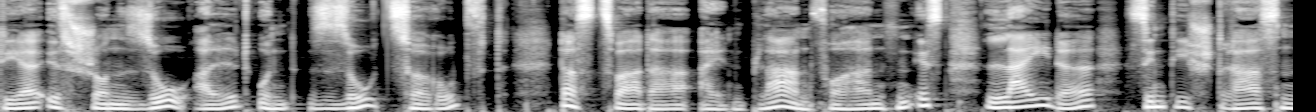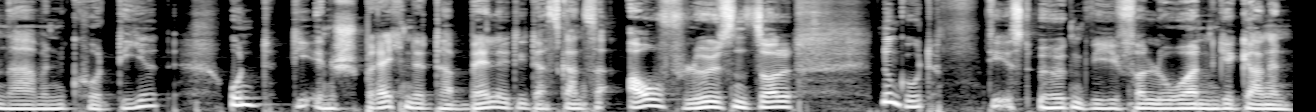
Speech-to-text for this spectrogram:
der ist schon so alt und so zerrupft, dass zwar da ein Plan vorhanden ist, leider sind die Straßennamen kodiert und die entsprechende Tabelle, die das Ganze auflösen soll, nun gut, die ist irgendwie verloren gegangen.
